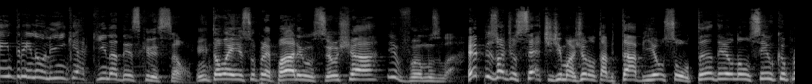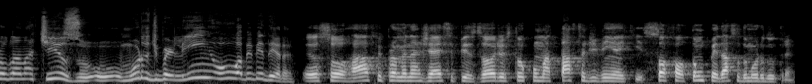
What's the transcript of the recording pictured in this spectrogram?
entrem no link aqui na descrição. Então é isso, preparem o seu chá e vamos lá. Episódio 7 de Major Tab Tab, eu sou o Thunder, eu não sei o que eu problematizo, o, o muro de Berlim ou a bebedeira. Eu sou o Rafa e pra homenagear esse episódio eu estou com uma taça de vinho aqui. Só faltou um pedaço do muro do trem.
